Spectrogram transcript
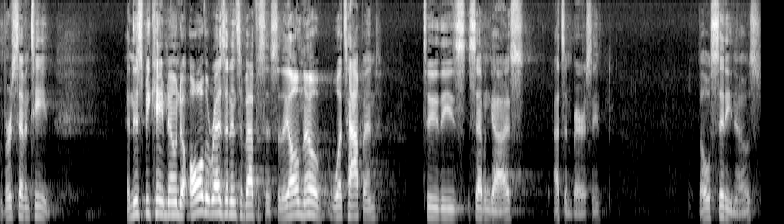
Verse 17. And this became known to all the residents of Ephesus. So they all know what's happened to these seven guys. That's embarrassing. The whole city knows.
